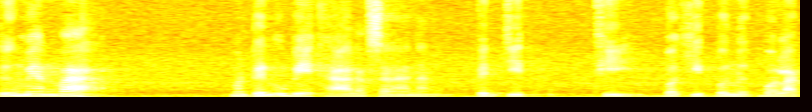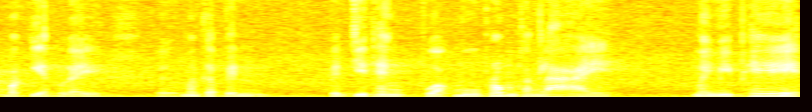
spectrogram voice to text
ถึงแม้นว่ามันเป็นอุเบกขาลักษณะนั้น เป็นจิตที่บ่คิดบ่นึกบ่รักบ่เกลียดผู้ใดเออมันก็เป็นเป็นจิตแห่งพวกมูพรหมทั้งหลาย ไม่มีเพศ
